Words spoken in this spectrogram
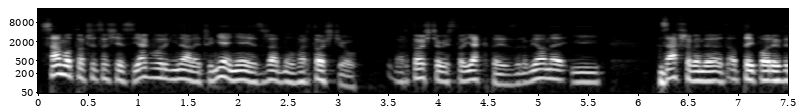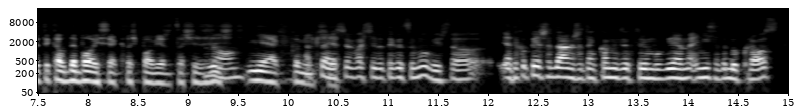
samo to, czy coś jest jak w oryginale, czy nie, nie jest żadną wartością. Wartością jest to, jak to jest zrobione i zawsze będę od tej pory wytykał The Boys, jak ktoś powie, że coś jest No. nie jak w A komiksie. to jeszcze właśnie do tego, co mówisz, to ja tylko pierwsze dałem, że ten komiks, o którym mówiłem, Enisa, to był Crossed.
